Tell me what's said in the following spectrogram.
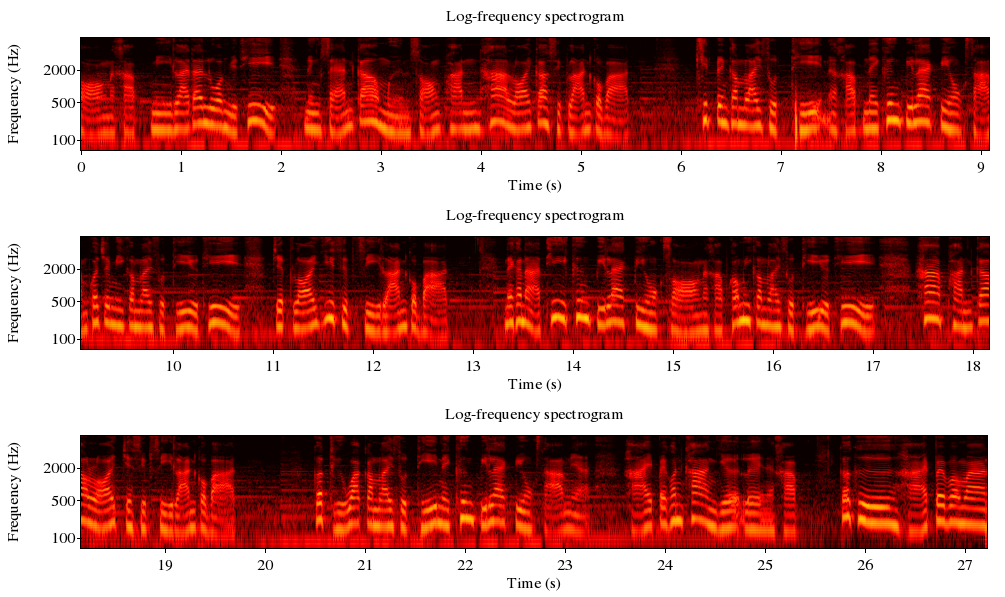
62 นะครับมีรายได้รวมอยู่ที่ 192,590 ล้านกว่าบาทคิดเป็นกำไรสุทธินะครับ ในครึ่งปีแรกปี 63 ก็จะมีกำไรสุทธิอยู่ที่ 724 ล้านกว่าบาท ในขณะที่ครึ่งปีแรกปี 62 นะครับเขามีกำไรสุทธิอยู่ที่ 5,974 ล้านกว่าบาท ก็ถือว่ากำไรสุทธิในครึ่งปีแรกปี 63 เนี่ยหายไปค่อนข้างเยอะเลยนะครับ ก็คือหายไปประมาณ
